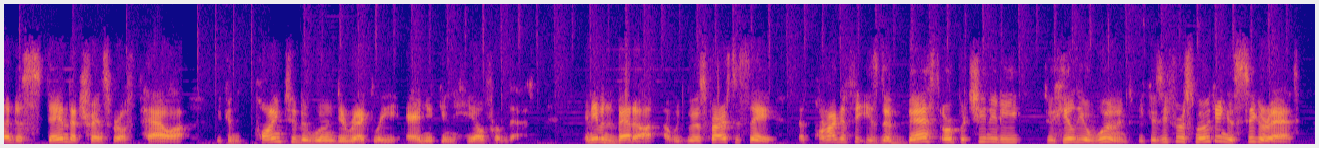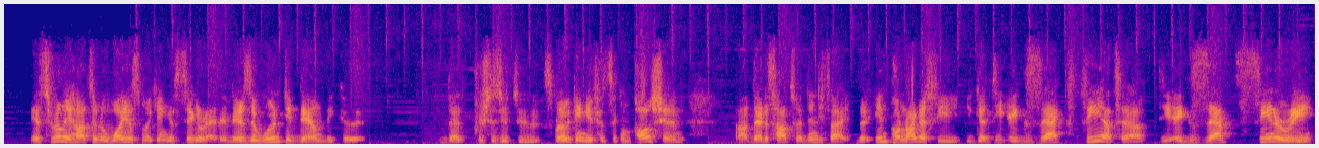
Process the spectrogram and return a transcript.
understand the transfer of power you can point to the wound directly and you can heal from that and even better i would go as far as to say that pornography is the best opportunity to heal your wound because if you're smoking a cigarette it's really hard to know why you're smoking a cigarette. And there's a wound deep down because that pushes you to smoking if it's a compulsion. Uh, that is hard to identify. But in pornography, you get the exact theater, the exact scenery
